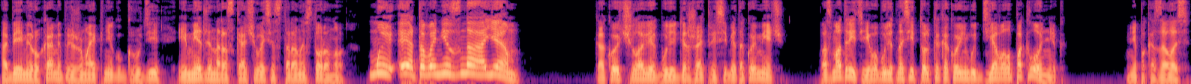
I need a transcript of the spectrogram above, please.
обеими руками прижимая книгу к груди и медленно раскачиваясь из стороны в сторону. Мы этого не знаем!» «Какой человек будет держать при себе такой меч? Посмотрите, его будет носить только какой-нибудь дьяволопоклонник!» Мне показалось,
